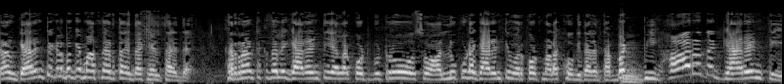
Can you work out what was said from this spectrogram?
ನಾವು ಗ್ಯಾರಂಟಿಗಳ ಬಗ್ಗೆ ಮಾತನಾಡ್ತಾ ಇದ್ದಾಗ ಹೇಳ್ತಾ ಇದ್ದೆ. ಕರ್ನಾಟಕದಲ್ಲಿ ಗ್ಯಾರಂಟಿ ಎಲ್ಲ ಕೊಟ್ಬಿಟ್ರು ಸೊ ಅಲ್ಲೂ ಕೂಡ ಗ್ಯಾರಂಟಿ ವರ್ಕೌಟ್ ಮಾಡಕ್ ಹೋಗಿದ್ದಾರೆ ಅಂತ. ಬಟ್ ಬಿಹಾರದ ಗ್ಯಾರಂಟಿ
